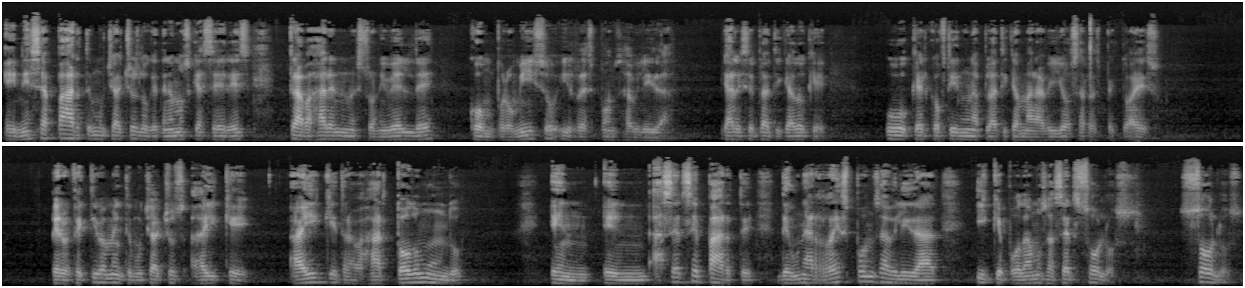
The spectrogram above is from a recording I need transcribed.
En esa parte, muchachos, lo que tenemos que hacer es trabajar en nuestro nivel de compromiso y responsabilidad. Ya les he platicado que Hugo Kerkhoff tiene una plática maravillosa respecto a eso. Pero efectivamente, muchachos, hay que hay que trabajar todo mundo en, en hacerse parte de una responsabilidad y que podamos hacer solos, solos.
